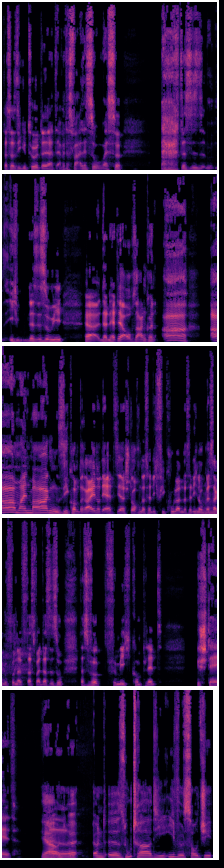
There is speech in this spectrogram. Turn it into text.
dass er sie getötet hat. Aber das war alles so, weißt du, ach, das ist, ich, das ist so wie, ja, dann hätte er auch sagen können, ah, ah, mein Magen. Sie kommt rein und er hätte sie erstochen. Das hätte ich viel cooler, das hätte ich noch Mhm. besser gefunden als das, weil das ist so, das wirkt für mich komplett gestellt. Ja, Äh. und, äh, und äh, Sutra, die Evil Soji,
